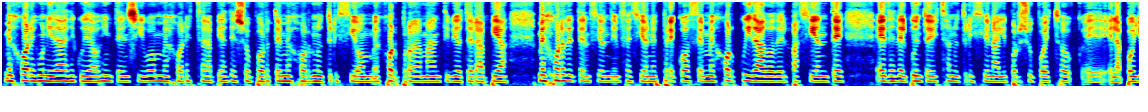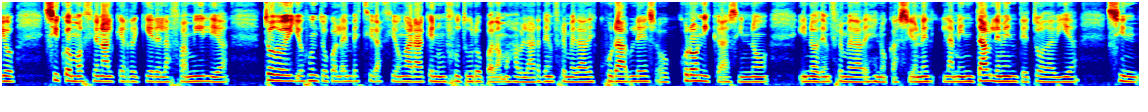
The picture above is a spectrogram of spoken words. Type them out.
mejores unidades de cuidados intensivos, mejores terapias de soporte, mejor nutrición, mejor programa de antibioterapia, mejor detención de infecciones precoces, mejor cuidado del paciente eh, desde el punto de vista nutricional y por supuesto eh, el apoyo psicoemocional que requiere la familia. Todo ello junto con la investigación hará que en un futuro podamos hablar de enfermedades curables o crónicas y no, y no de enfermedades en ocasiones, lamentablemente todavía sin,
